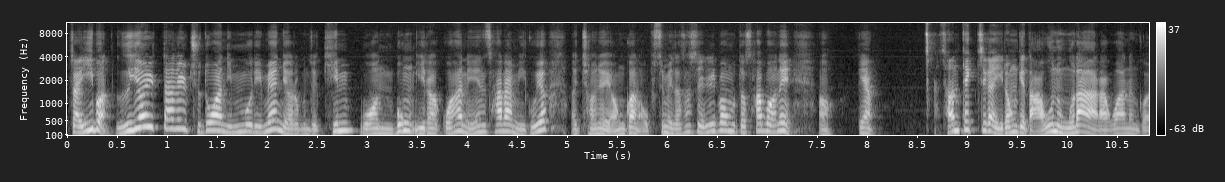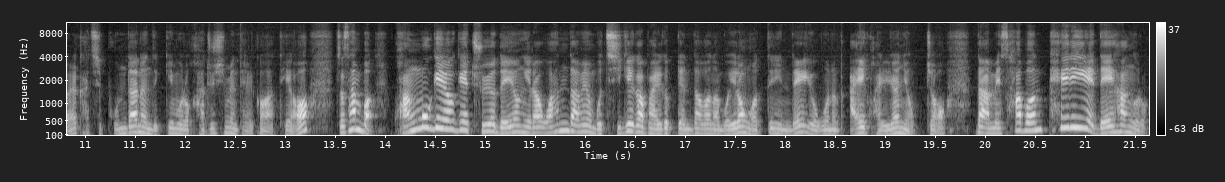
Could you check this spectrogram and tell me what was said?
자, 2번. 의열단을 주도한 인물이면 여러분들 김원봉이라고 하는 사람이고요. 어, 전혀 연관 없습니다. 사실 1번부터 4번에 어, 그냥 선택지가 이런 게 나오는구나 라고 하는 걸 같이 본다는 느낌으로 가주시면 될 것 같아요. 자, 3번. 광무개혁의 주요 내용이라고 한다면 뭐 지게가 발급된다거나 뭐 이런 것들인데 요거는 아예 관련이 없죠. 그 다음에 4번. 페리의 내항으로.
